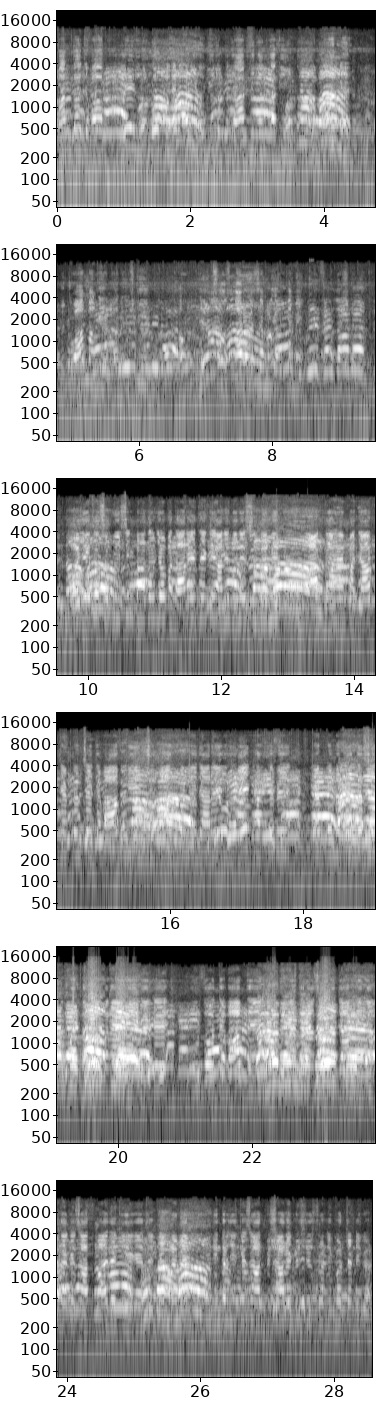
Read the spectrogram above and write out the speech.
मांग का जवाब ये लोग खड़ी होगी जो पंजाब की जनता की। मांग है। जो जवाब मांगे उसकी एक सौ सतारह असेंबली हल्के में और ये तो सुखबीर सिंह बादल जो बता रहे थे कि आने वाले समय में माँगता है पंजाब कैप्टन से जवाब की शुरुआत करने जा रहे हैं और एक हफ़्ते में कैप्टन अमरिंदर सिंह को दबाव बनाया जाएगा कि उनको जवाब की जनता के साथ वायदे किए गए थे। कैमरामैन इंद्रजीत के साथ विशाल ट्वेंटी चंडीगढ़।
